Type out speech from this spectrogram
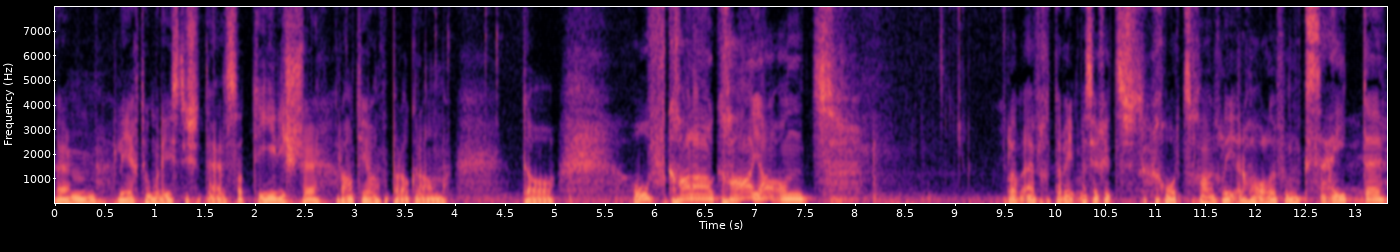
Ähm, leicht humoristischer Teil, satirische Radioprogramm da auf Kanal K, ja, und ich glaube einfach, damit man sich jetzt kurz kann ein bisschen erholen vom Gesagten,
